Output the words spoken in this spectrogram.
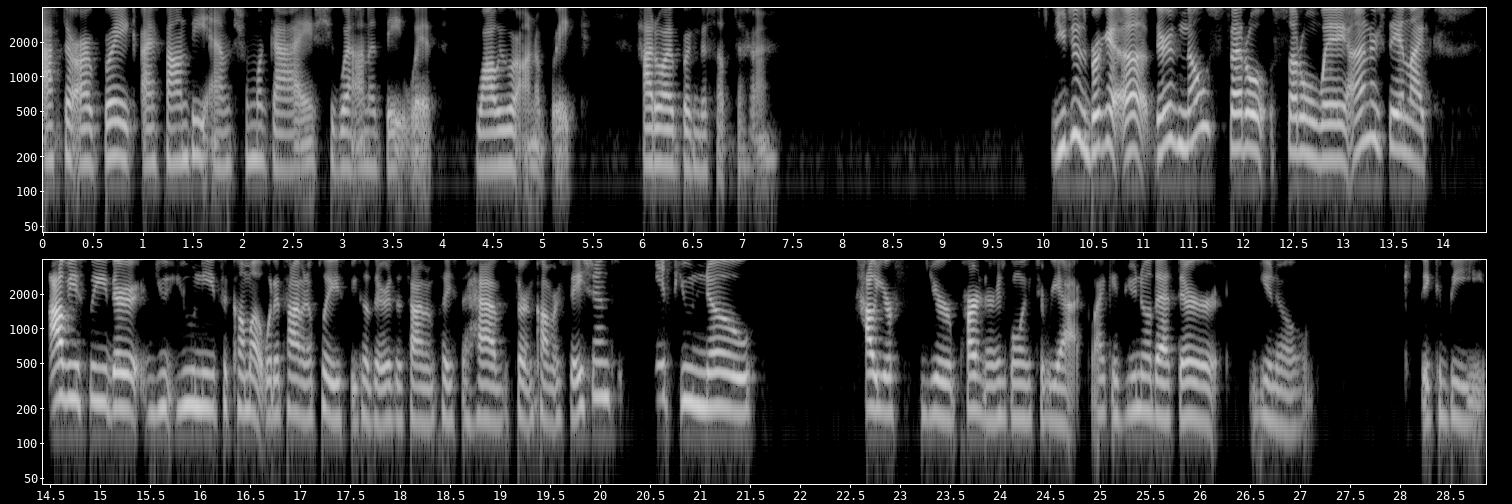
After our break, I found DMs from a guy she went on a date with while we were on a break. How do I bring this up to her? You just bring it up. There's no subtle subtle way. I understand like obviously there you you need to come up with a time and a place because there is a time and place to have certain conversations if you know how your your partner is going to react. Like if you know that they're, you know, they could be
